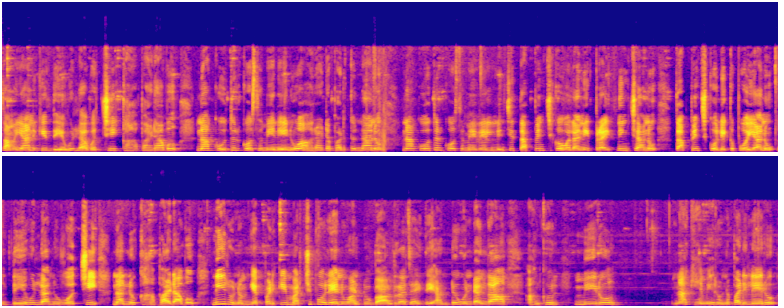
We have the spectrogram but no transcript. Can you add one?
సమయానికి దేవుళ్ళ వచ్చి కాపాడావు. నాకు కూతురు కోసమే నేను ఆరాట పడుతున్నాను. నా కూతురు కోసమే వీళ్ళ నుంచి తప్పించుకోవాలని ప్రయత్నించాను. తప్పించుకోలేకపోయాను. దేవుళ్ళ నువ్వు వచ్చి నన్ను కాపాడావు. నీ రుణం ఎప్పటికీ మర్చిపోలేను అంటూ బాలరాజ్ అయితే అంటూ ఉండగా అంకుల్ మీరు నాకేమీ రుణపడి లేరు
